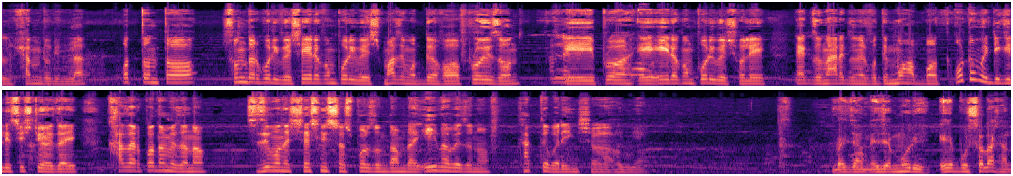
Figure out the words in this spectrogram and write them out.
আলহামদুলিল্লাহ। অত্যন্ত সুন্দর পরিবেশ এরকম পরিবেশ মাঝে মধ্যে হওয়া প্রয়োজন। এই এ- এইরকম পরিবেশ হলে একজন আরেকজনের প্রতি মোহাব্বত অটোমেটিক্যালি সৃষ্টি হয়ে যায়। খাজার কদমে যেন জীবনের শেষ নিঃশ্বাস পর্যন্ত আমরা এইভাবে যেন থাকতে পারি ইনশা আল্লাহ ভাইজান এই যে মুড়ি এই বুসলা খান।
